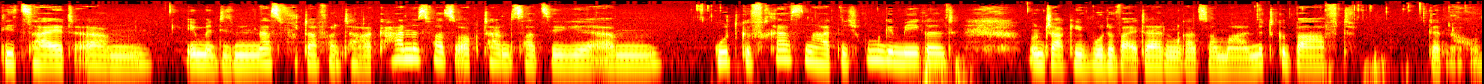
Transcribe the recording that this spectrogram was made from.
die Zeit ähm, eben mit diesem Nassfutter von Tarakanis versorgt haben. Das hat sie ähm, gut gefressen, hat nicht rumgemägelt und Jackie wurde weiterhin ganz normal mitgebarft. Genau.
